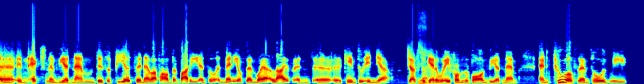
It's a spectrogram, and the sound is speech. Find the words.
uh, in action in Vietnam disappeared. They never found a body, and so and many of them were alive and uh, uh came to India just to get away from the war in Vietnam. And two of them told me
